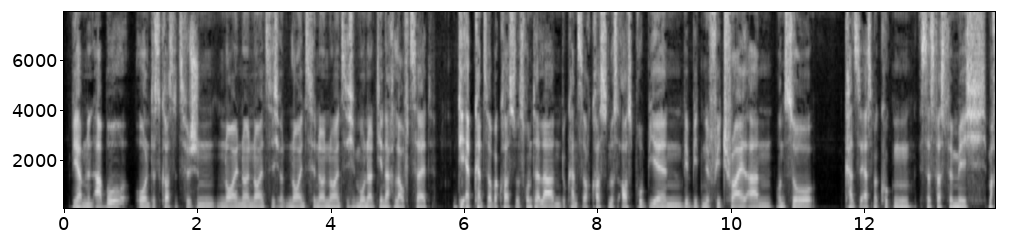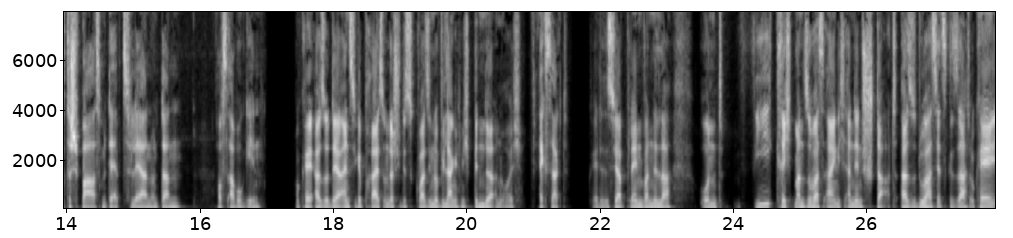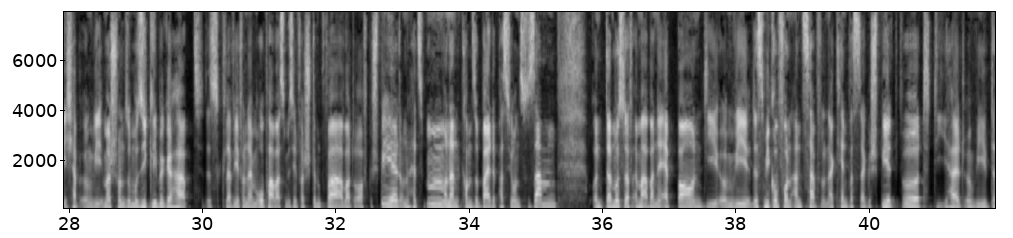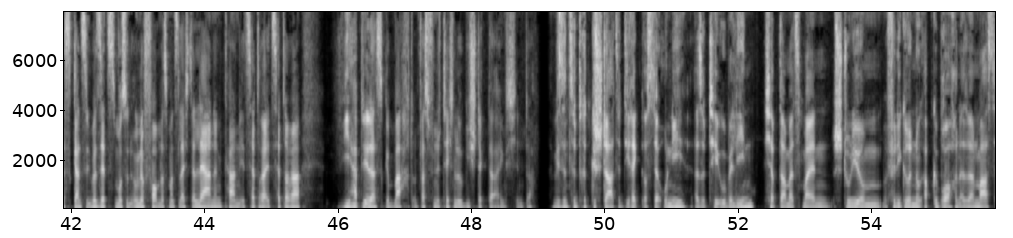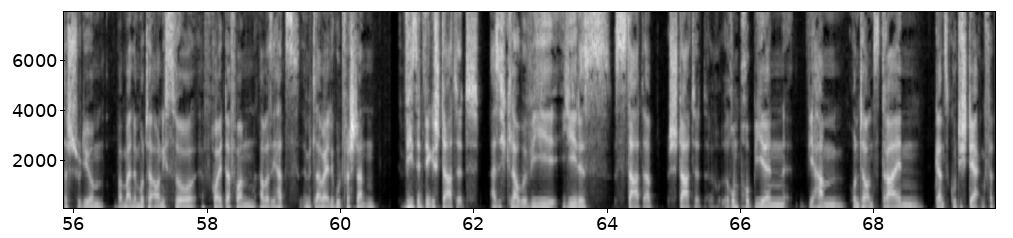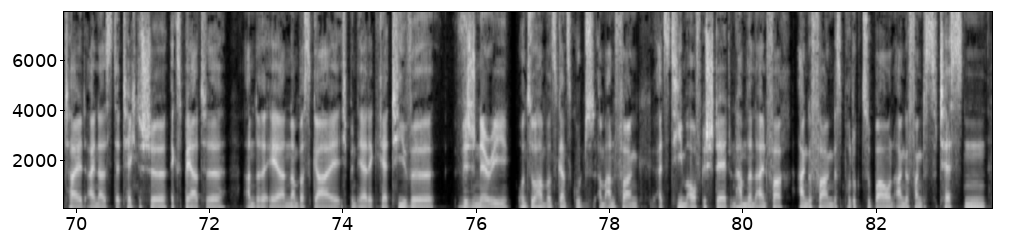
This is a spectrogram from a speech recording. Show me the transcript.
Wir haben ein Abo und es kostet zwischen 9,99 und 19,99 im Monat, je nach Laufzeit. Die App kannst du aber kostenlos runterladen, du kannst auch kostenlos ausprobieren, wir bieten eine Free Trial an und so kannst du erstmal gucken, ist das was für mich, macht es Spaß mit der App zu lernen und dann aufs Abo gehen. Okay, also der einzige Preisunterschied ist quasi nur, wie lange ich mich binde an euch. Exakt. Okay, das ist ja plain vanilla. Und wie kriegt man sowas eigentlich an den Start? Also du hast jetzt gesagt, okay, ich habe irgendwie immer schon so Musikliebe gehabt, das Klavier von deinem Opa, was ein bisschen verstimmt war, aber drauf gespielt und hättest, mm, und dann kommen so beide Passionen zusammen und dann musst du auf einmal aber eine App bauen, die irgendwie das Mikrofon anzapft und erkennt, was da gespielt wird, die halt irgendwie das Ganze übersetzen muss in irgendeine Form, dass man es leichter lernen kann, etc. etc. Wie habt ihr das gemacht und was für eine Technologie steckt da eigentlich hinter? Wir sind zu dritt gestartet, direkt aus der Uni, also TU Berlin. Ich habe damals mein Studium für die Gründung abgebrochen, also ein Masterstudium. War meine Mutter auch nicht so erfreut davon, aber sie hat es mittlerweile gut verstanden. Wie sind wir gestartet? Also ich glaube, wie jedes Startup startet, rumprobieren. Wir haben unter uns dreien ganz gut die Stärken verteilt. Einer ist der technische Experte, andere eher Numbers Guy. Ich bin eher der kreative, Visionary. Und so haben wir uns ganz gut am Anfang als Team aufgestellt und haben dann einfach angefangen, das Produkt zu bauen, angefangen, das zu testen,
